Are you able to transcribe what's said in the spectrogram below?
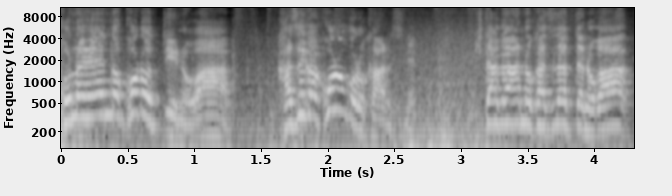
この辺の頃っていうのは風がコロコロ変わるんですね。北側の風だったのが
